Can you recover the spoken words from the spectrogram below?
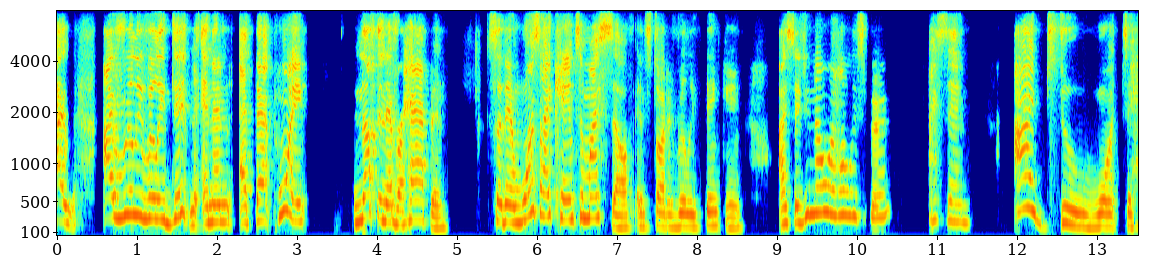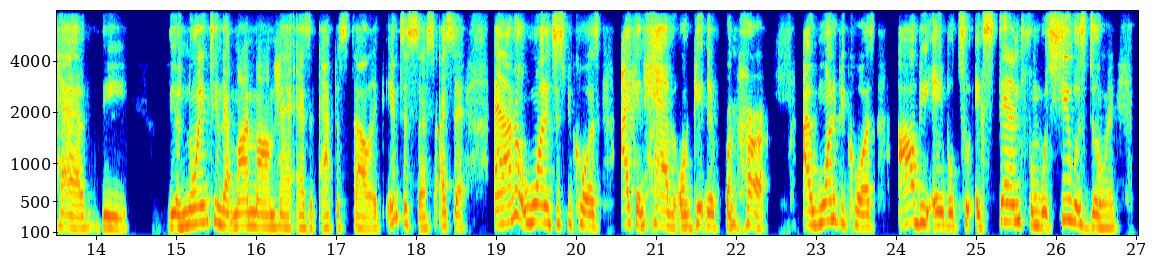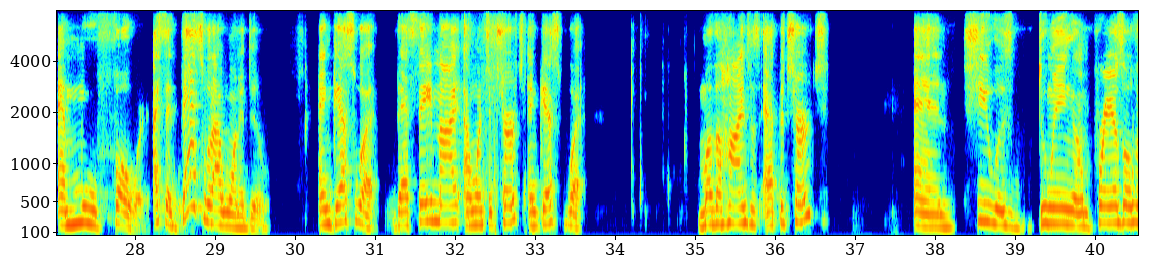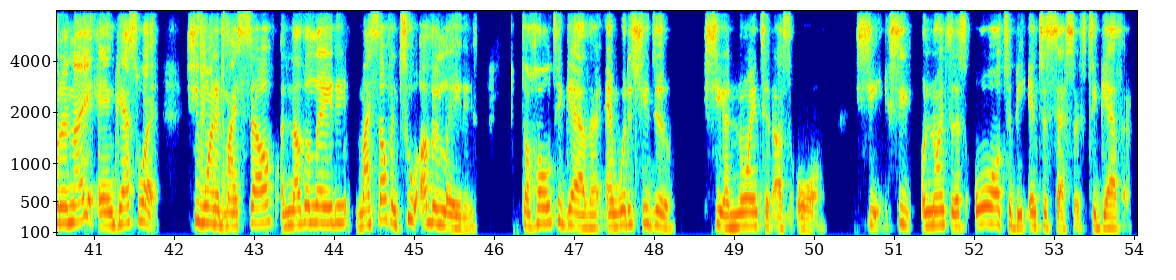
I, I really, really didn't. And then at that point, nothing ever happened. So then once I came to myself and started really thinking, I said, you know what, Holy Spirit? I said, I do want to have the the anointing that my mom had as an apostolic intercessor. I said, and I don't want it just because I can have it or get it from her. I want it because I'll be able to extend from what she was doing and move forward. I said, that's what I want to do. And guess what? That same night, I went to church, and guess what? Mother Hines was at the church and she was doing um, prayers over the night. And guess what? She wanted myself, another lady, myself, and two other ladies to hold together. And what did she do? She anointed us all. She she anointed us all to be intercessors together.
